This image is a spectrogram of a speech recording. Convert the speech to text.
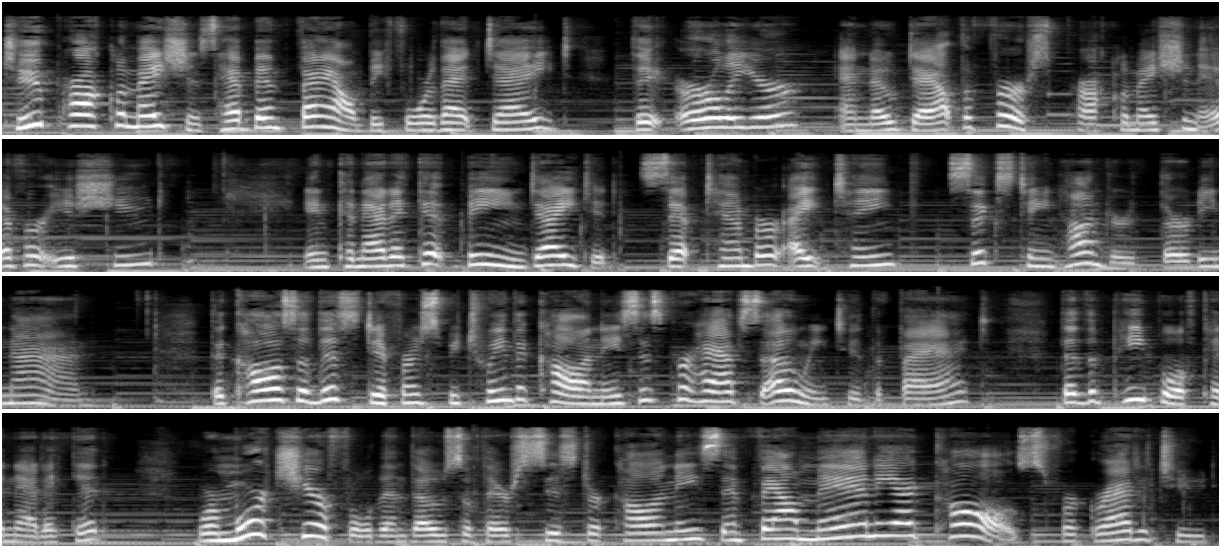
Two proclamations have been found before that date, the earlier, and no doubt the first proclamation ever issued, in Connecticut being dated September 18, 1639. The cause of this difference between the colonies is perhaps owing to the fact that the people of Connecticut were more cheerful than those of their sister colonies and found many a cause for gratitude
